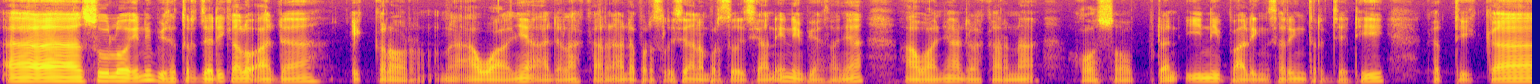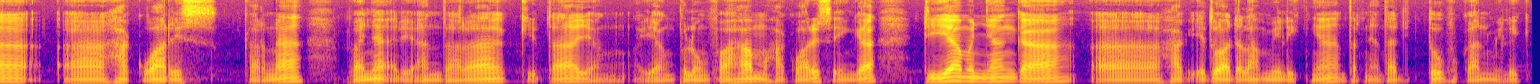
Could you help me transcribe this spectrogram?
uh, suluh ini bisa terjadi kalau ada ikrar. Nah, awalnya adalah karena ada perselisihan. Nah, perselisihan ini biasanya awalnya adalah karena kosop dan ini paling sering terjadi ketika uh, hak waris karena banyak di antara kita yang yang belum paham hak waris sehingga dia menyangka uh, hak itu adalah miliknya ternyata itu bukan milik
